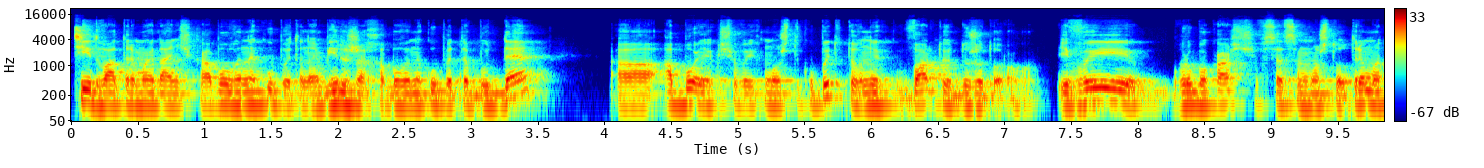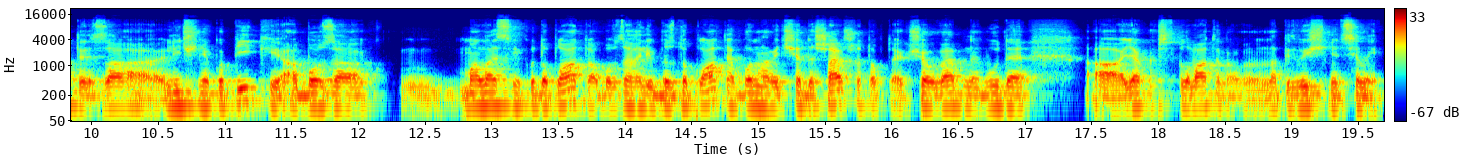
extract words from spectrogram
ці два-три майданчика або ви не купите на біржах, або ви не купите будь-де. Або якщо ви їх можете купити, то вони вартують дуже дорого, і ви, грубо кажучи, все це можете отримати за лічені копійки, або за малесеньку доплату, або взагалі без доплати, або навіть ще дешевше. Тобто, якщо веб не буде а, якось впливати на, на підвищення ціни.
